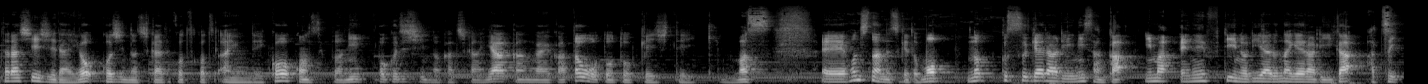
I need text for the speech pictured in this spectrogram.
新しい時代を個人の力でコツコツ歩んでいこうコンセプトに、僕自身の価値観や考え方をお届けしていきます。えー、本日なんですけども、Nox ギャラリーに参加。今、NFT のリアルなギャラリーが熱い。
